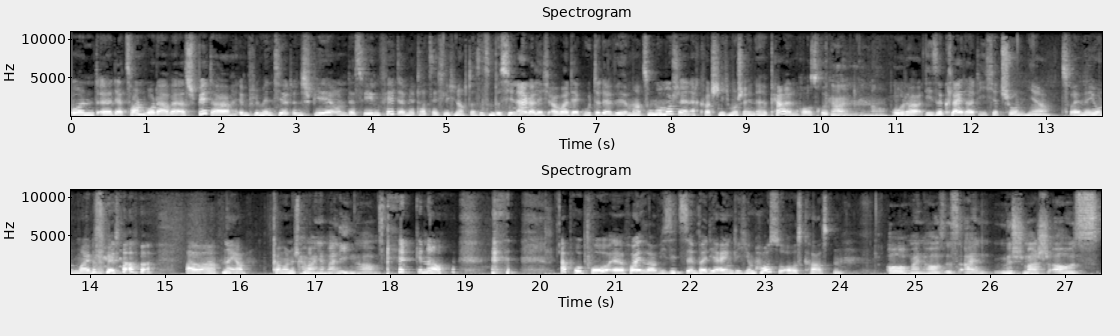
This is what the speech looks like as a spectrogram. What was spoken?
Und äh, der Zorn wurde aber erst später implementiert ins Spiel und deswegen fehlt er mir tatsächlich noch. Das ist ein bisschen ärgerlich. Aber der Gute, der will immer zu nur Muscheln, ach Quatsch, nicht Muscheln, äh, Perlen rausrücken. Perlen, genau. Oder diese Kleider, die ich jetzt schon hier zwei Millionen Mal gefühlt habe. Aber naja, kann man nicht kann machen. Kann man ja mal liegen haben. genau. Apropos äh, Häuser, wie sieht es denn bei dir eigentlich im Haus so aus, Carsten? Oh, mein Haus ist ein Mischmasch aus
